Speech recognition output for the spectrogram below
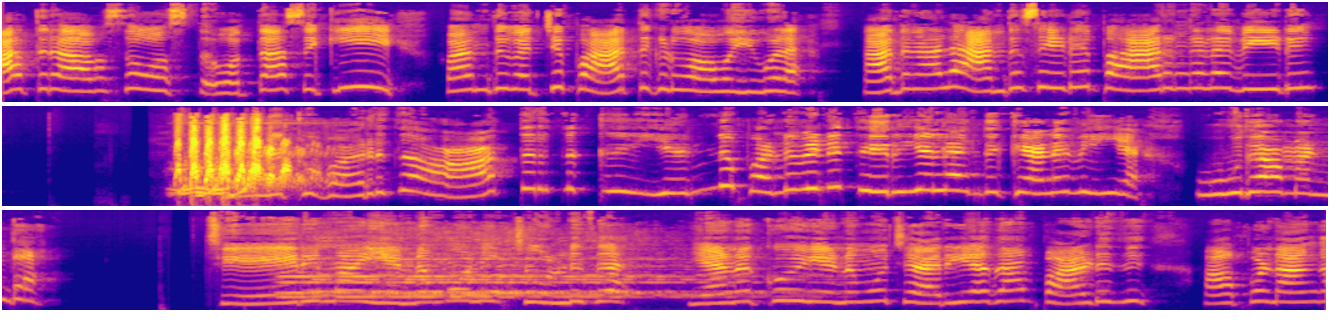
ஆத்திர அவசர ஒத்தாசைக்கு வந்து வச்சு பாத்துக்கிடுவாவ இவள அதனால அந்த சைடே பாருங்களே வீடு எனக்கு வருது ஆத்திரத்துக்கு என்ன பண்ணுவேன்னு தெரியல அந்த கிழவிய ஊதாமண்ட சரிம்மா என்னமோ நீ சொல்லுத எனக்கும் என்னமோ சரியா தான் படுது. அப்ப நாங்க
